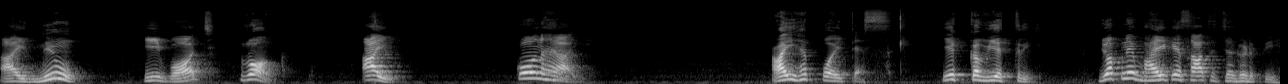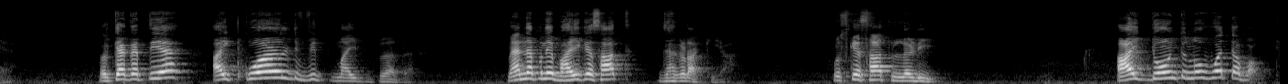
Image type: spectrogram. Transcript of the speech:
I knew he was wrong. I कौन है आई आई है पोइटेस ये कवियत्री जो अपने भाई के साथ झगड़ती है। और क्या कहती है? आई क्वर्ल्ड विथ माई ब्रदर मैंने अपने भाई के साथ झगड़ा किया। उसके साथ लड़ी। I don't know what about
